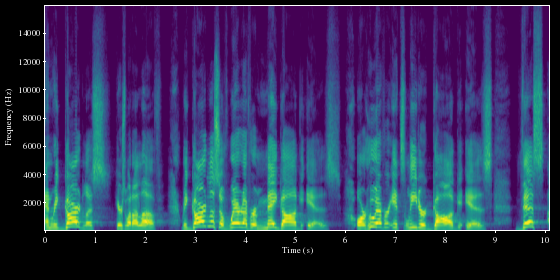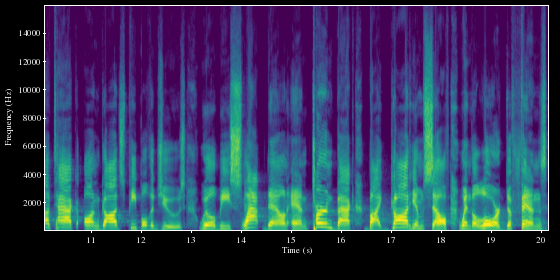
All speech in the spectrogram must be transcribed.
And regardless, here's what I love regardless of wherever Magog is, or whoever its leader Gog is, this attack on God's people, the Jews, will be slapped down and turned back by God Himself when the Lord defends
